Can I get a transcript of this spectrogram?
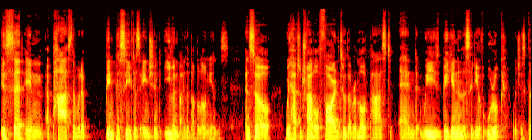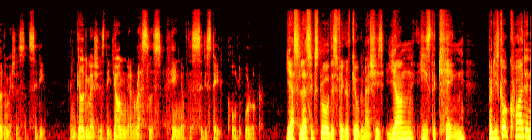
is set in a past that would have been perceived as ancient even by the Babylonians. And so we have to travel far into the remote past, and we begin in the city of Uruk, which is Gilgamesh's city. And Gilgamesh is the young and restless king of this city state called Uruk. Yes, let's explore this figure of Gilgamesh. He's young, he's the king, but he's got quite an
